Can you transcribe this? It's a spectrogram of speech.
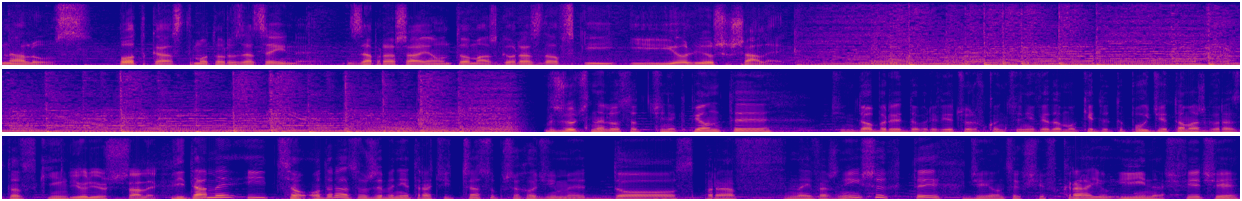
na luz. Podcast motoryzacyjny. Zapraszają Tomasz Gorazdowski i Juliusz Szalek. Wrzuć na luz odcinek piąty. Dzień dobry, dobry wieczór, w końcu nie wiadomo kiedy to pójdzie. Tomasz Gorazdowski. Juliusz Szalek. Witamy i co? Od razu, żeby nie tracić czasu, przechodzimy do spraw najważniejszych, tych dziejących się w kraju i na świecie.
